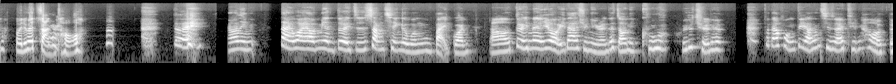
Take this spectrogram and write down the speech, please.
我就会斩头。对，然后你在外要面对之上千个文武百官，然后对内又有一大群女人在找你哭，我就觉得不当皇帝好像其实还挺好的。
